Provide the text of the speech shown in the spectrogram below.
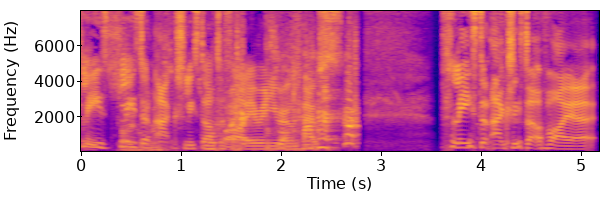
Please, Sorry, please don't actually start a fire in your own house. Please don't actually start a fire.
